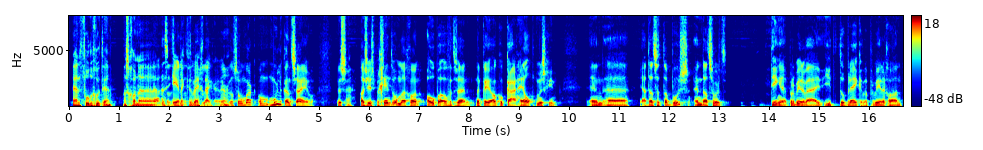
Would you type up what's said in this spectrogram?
Ja, dat voelde goed hè? Dat is gewoon, ja, dat is eerlijk. Dat is gelijk. Ja. Ik wil zo hoe moeilijk kan het zijn joh. Dus ja. als je eens begint om daar gewoon open over te zijn, dan kun je ook elkaar helpen misschien. En ja, dat soort taboes en dat soort dingen proberen wij hier te doorbreken. We proberen gewoon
